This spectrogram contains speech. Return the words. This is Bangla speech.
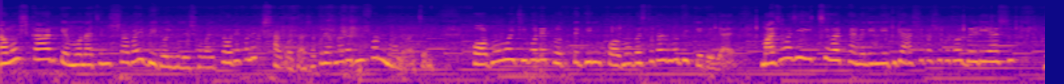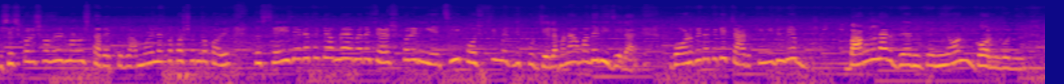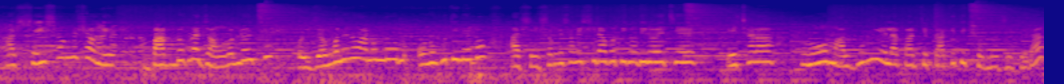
নমস্কার, কেমন আছেন সবাই? বিগল বিলে সবাইকে অনেক অনেক স্বাগত। আশা করি আপনারা ভীষণ ভালো আছেন। কর্মময় জীবনে প্রত্যেক দিন কর্মব্যস্ততার মধ্যে কেটে যায়। মাঝে মাঝে ইচ্ছে হয় ফ্যামিলি নিয়ে যদি আশেপাশে কোথাও বেরিয়ে আসি, বিশেষ করে শহরের মানুষ, তারা একটু গ্রাম্য এলাকা পছন্দ করে। তো সেই জায়গা থেকে আমরা এবারে চয়েস করে নিয়েছি পশ্চিম মেদিনীপুর জেলা মানে আমাদেরই জেলায়। গড়বেতা থেকে চার কিমি দূরে বাংলার গ্র্যান্ড গনগনি। আর সেই সঙ্গে সঙ্গে বাগডোগরা জঙ্গল রয়েছে, ওই জঙ্গলেরও আনন্দ অনু- অনুভূতি নেব। আর সেই সঙ্গে সঙ্গে শিলাবতী নদী রয়েছে। এছাড়া পুরো মালভূমি এলাকার যে প্রাকৃতিক সৌন্দর্য ঘেরা,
